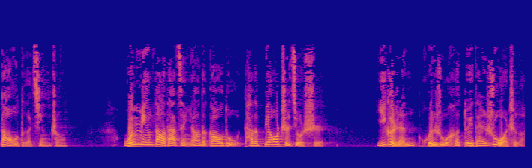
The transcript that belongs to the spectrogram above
道德竞争。文明到达怎样的高度，它的标志就是一个人会如何对待弱者。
